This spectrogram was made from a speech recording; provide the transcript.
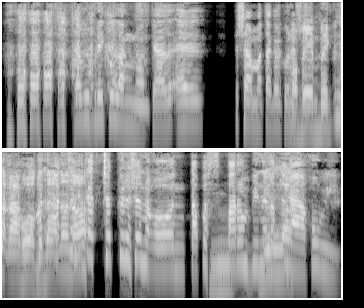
Kabibreak ko lang noon. Kaya, eh, siya, matagal ko na siya. Pabebreak ko, nakakuha ka ng ano, no? Actually, chat ko na siya noon. Tapos, Hmm. parang binalak niya ako, eh.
